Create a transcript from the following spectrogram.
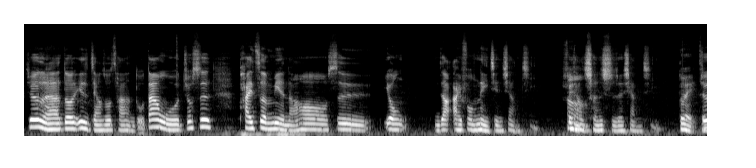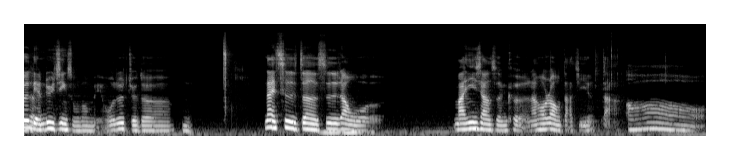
就是人家都一直讲说差很多，但我就是拍正面，然后是用你知道 iPhone 内建相机，非常诚实的相机，嗯、对，就是连滤镜什么都没有，我就觉得嗯，那一次真的是让我蛮印象深刻，然后让我打击很大哦。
